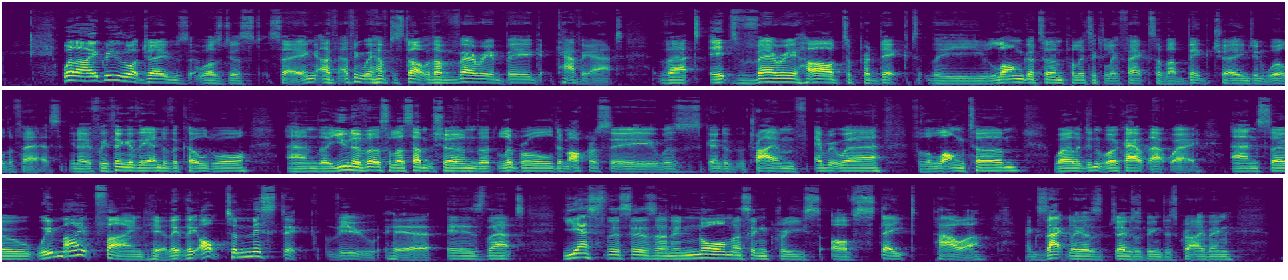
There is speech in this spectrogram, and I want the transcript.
Well, I agree with what James was just saying. I, th- I, think we have to start with a very big caveat. that it's very hard to predict the longer term political effects of a big change in world affairs. You know, if we think of the end of the Cold War and the universal assumption that liberal democracy was going to triumph everywhere for the long term, well, it didn't work out that way. And so we might find here, the, the optimistic view here is that yes, this is an enormous increase of state power exactly as James has been describing,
